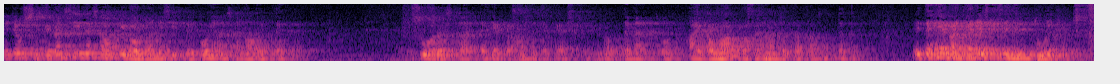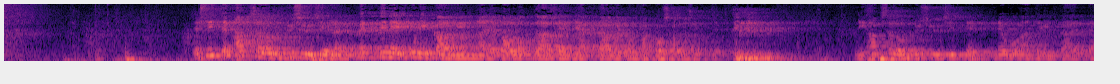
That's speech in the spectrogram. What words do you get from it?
Ja jos se kerran siinä saa kirota, niin sitten voidaan sanoa, että suorastaan, että Herra on häntä käskenyt. No tämä on aika vahva sanontatapa, mutta että Herran kädestä se nyt tulee. Ja sitten Absalom pysyy siellä, menee kuninkaan linnaan ja vallottaa sen ja Daavid on pakosalla sitten. niin Absalom pysyy sitten neuvonantajilta, että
